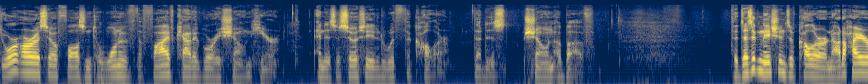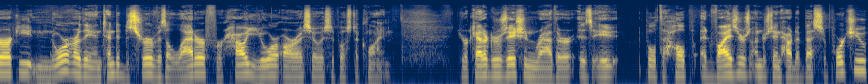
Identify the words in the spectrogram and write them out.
Your RSO falls into one of the five categories shown here and is associated with the color that is shown above. The designations of color are not a hierarchy, nor are they intended to serve as a ladder for how your RSO is supposed to climb. Your categorization, rather, is able to help advisors understand how to best support you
